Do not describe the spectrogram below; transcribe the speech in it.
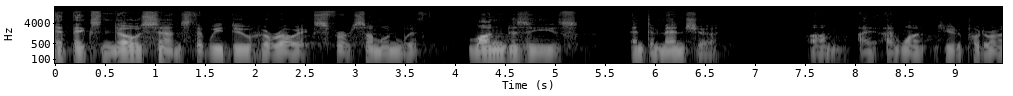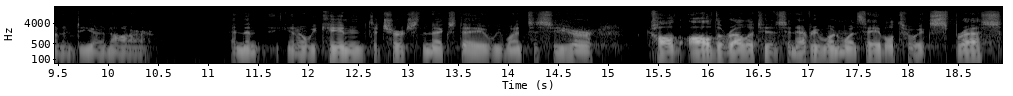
it makes no sense that we do heroics for someone with lung disease and dementia. Um, I, I want you to put her on a DNR. And then, you know, we came to church the next day. We went to see her, called all the relatives, and everyone was able to express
